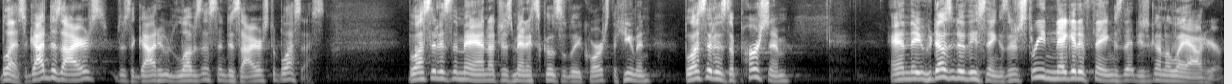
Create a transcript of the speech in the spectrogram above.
Blessed. God desires, there's a God who loves us and desires to bless us. Blessed is the man, not just man exclusively, of course, the human. Blessed is the person and they, who doesn't do these things. There's three negative things that he's going to lay out here.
